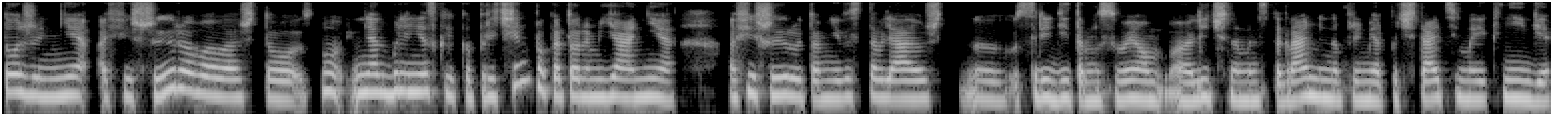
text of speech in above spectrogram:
тоже не афишировала, что ну, у меня были несколько причин, по которым я не афиширую, там, не выставляю э, среди там на своем э, личном инстаграме, например, почитайте мои книги.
